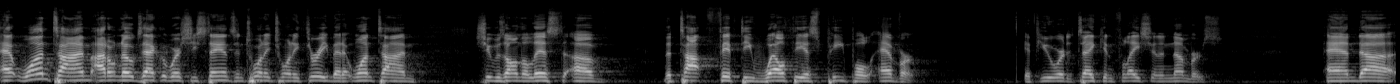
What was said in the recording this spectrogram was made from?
at one time, I don't know exactly where she stands in 2023, but at one time, she was on the list of the top 50 wealthiest people ever if you were to take inflation in numbers. And uh,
